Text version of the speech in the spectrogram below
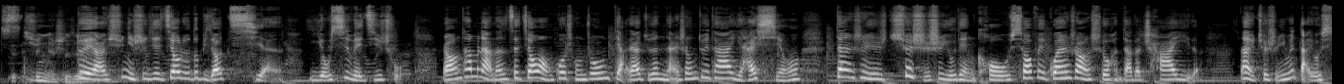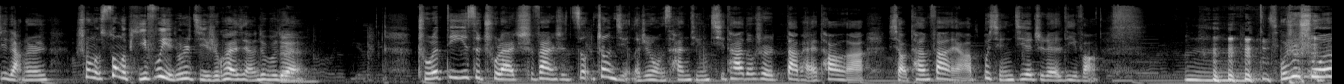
虚拟世界。对啊，虚拟世界交流都比较浅，以游戏为基础。然后他们俩呢，在交往过程中，嗲嗲觉得男生对她也还行，但是确实是有点抠，消费观上是有很大的差异的。那也确实，因为打游戏两个人送个送个皮肤也就是几十块钱，对不对？对除了第一次出来吃饭是正正经的这种餐厅，其他都是大排档啊、小摊贩呀、步行街之类的地方。嗯，不是说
